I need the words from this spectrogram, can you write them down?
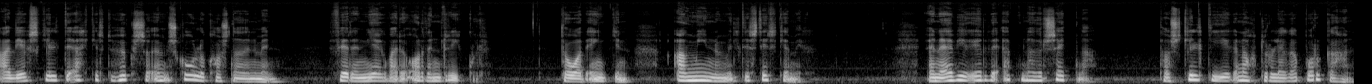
að ég skildi ekkert hugsa um skólakostnaðinu minn fyrir en ég væri orðin ríkur, þó að enginn af mínum vildi styrkja mig. En ef ég erði efnaður setna, þá skildi ég náttúrulega borga hann,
